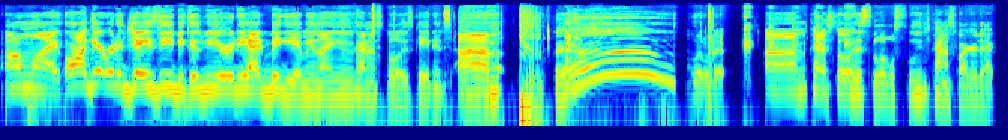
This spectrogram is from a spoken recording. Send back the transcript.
I'm like, or I'll get rid of Jay Z because we already had Biggie. I mean, like, you kind of stole his cadence. Um, Oh. A little bit. Um, kind of stole his little kind of swagger jack.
